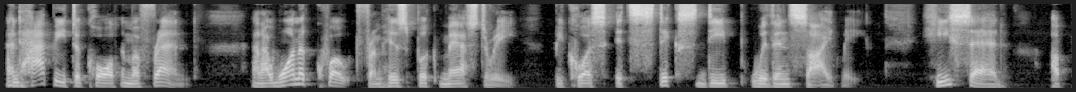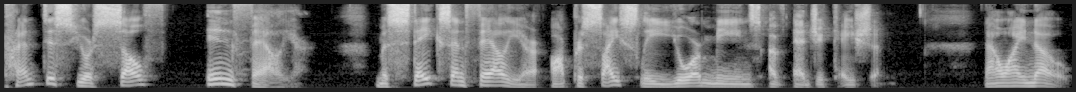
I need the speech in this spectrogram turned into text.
and happy to call him a friend. And I want to quote from his book Mastery because it sticks deep within inside me. He said, Apprentice yourself in failure. Mistakes and failure are precisely your means of education. Now I know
